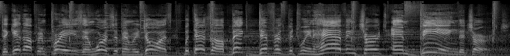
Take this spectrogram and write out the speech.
to get up and praise and worship and rejoice. But there's a big difference between having church and being the church.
